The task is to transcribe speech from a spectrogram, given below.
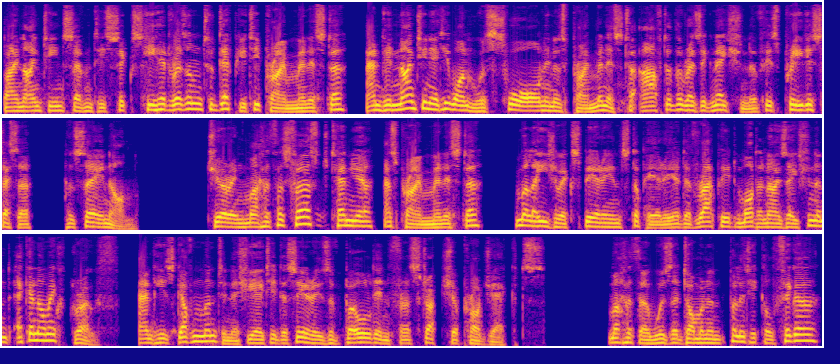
By 1976 he had risen to Deputy Prime Minister, and in 1981 was sworn in as Prime Minister after the resignation of his predecessor, Hussein Onn. During Mahathir's first tenure as Prime Minister, Malaysia experienced a period of rapid modernization and economic growth, and his government initiated a series of bold infrastructure projects. Mahathir was a dominant political figure,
